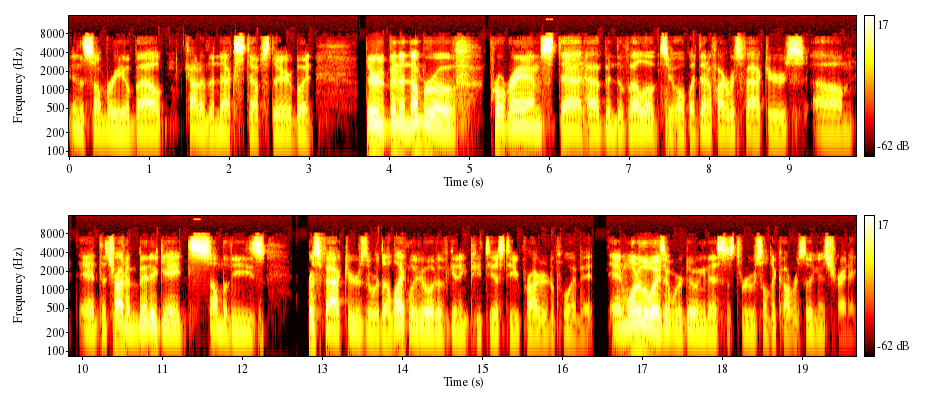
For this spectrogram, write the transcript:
in the summary about kind of the next steps there, but there have been a number of programs that have been developed to help identify risk factors um, and to try to mitigate some of these risk factors or the likelihood of getting PTSD prior to deployment. And one of the ways that we're doing this is through something called resilience training.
